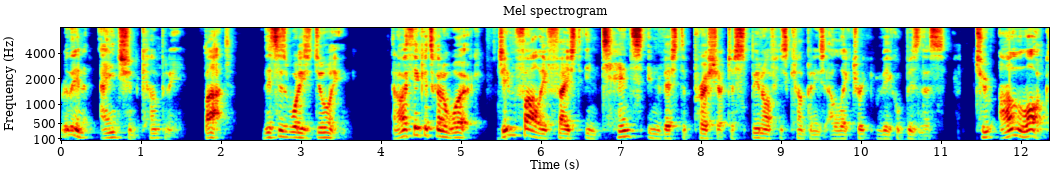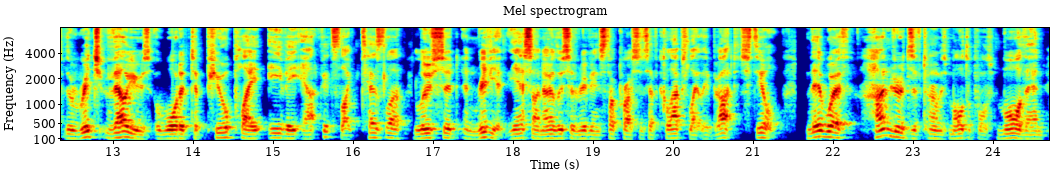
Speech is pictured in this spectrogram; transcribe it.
really an ancient company. But this is what he's doing. And I think it's going to work. Jim Farley faced intense investor pressure to spin off his company's electric vehicle business to unlock the rich values awarded to pure play EV outfits like Tesla, Lucid, and Rivian. Yes, I know Lucid and Rivian stock prices have collapsed lately, but still, they're worth hundreds of times multiples more than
